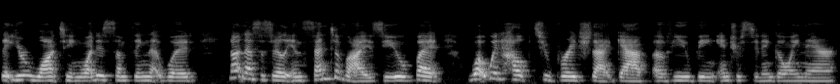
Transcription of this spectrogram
that you're wanting? What is something that would not necessarily incentivize you, but what would help to bridge that gap of you being interested in going there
